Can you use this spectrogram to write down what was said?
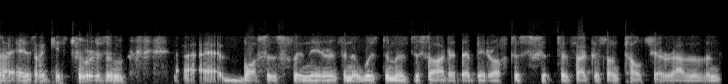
as I guess tourism uh, bosses, in their infinite wisdom, have decided they're better off to to focus on culture rather than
